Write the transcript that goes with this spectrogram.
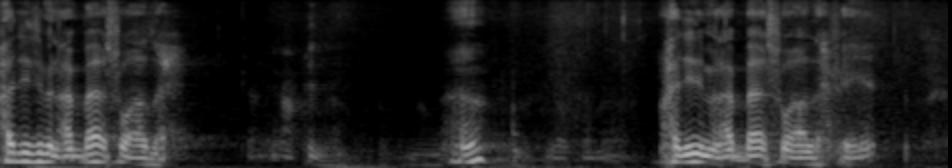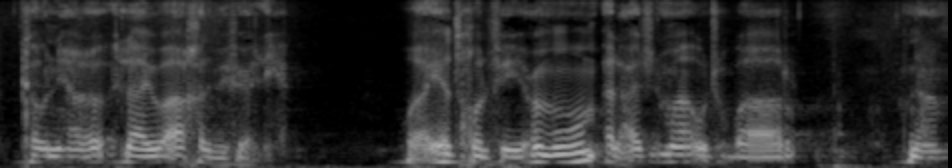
حديث ابن عباس واضح. ها؟ حديث ابن عباس واضح في كونها لا يؤاخذ بفعلها ويدخل في عموم العجماء جبار نعم؟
